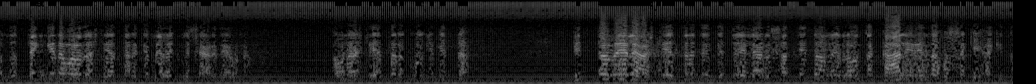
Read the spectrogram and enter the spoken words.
ಒಂದು ತೆಂಗಿನ ಮರದಷ್ಟು ಎತ್ತರಕ್ಕೆ ಮೇಲಕ್ಕೆ ಬಿಸಾಡಿದೆ ಅವನ. ಅವನ ಅಷ್ಟು ಎತ್ತರಕ್ಕೆ ಹೋಗಿ ಬಿದ್ದ. ಬಿದ್ದ ಮೇಲೆ ಅಷ್ಟು ಎತ್ತರಕ್ಕೆ ಬಿದ್ದು, ಎಲ್ಲಾರು ಸತ್ತಿದ್ದಾನೆ ಇರುವಂತ ಕಾಲಿನಿಂದ ಹೊಸಕಿ ಹಾಕಿದ್ದವನು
